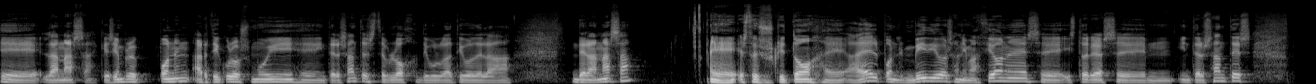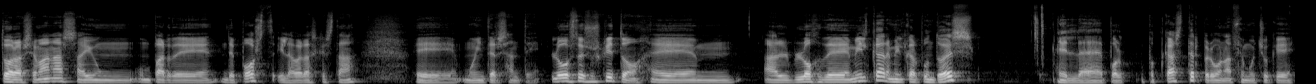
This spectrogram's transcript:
eh, la NASA, que siempre ponen artículos muy eh, interesantes. Este blog divulgativo de la, de la NASA. Eh, estoy suscrito eh, a él, ponen vídeos, animaciones, eh, historias interesantes. Todas las semanas hay un, par de, posts y la verdad es que está muy interesante. Luego estoy suscrito al blog de Milcar, milcar.es, el podcaster, pero bueno, hace mucho que,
